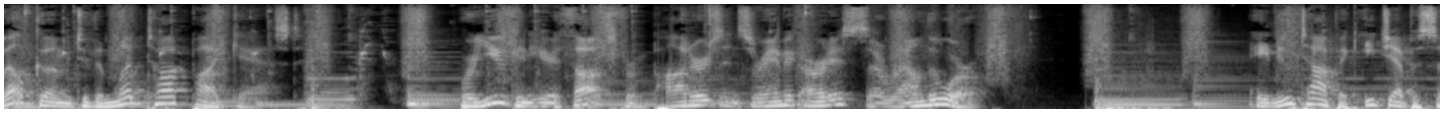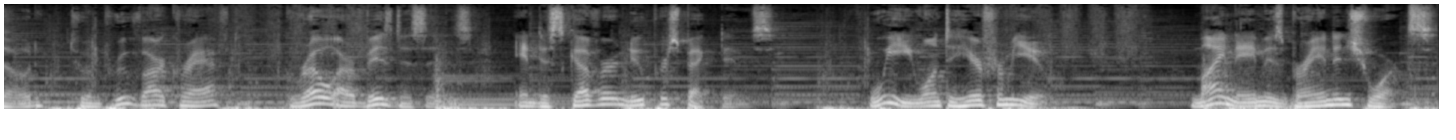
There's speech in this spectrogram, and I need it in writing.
Welcome to the Mud Talk Podcast, where you can hear thoughts from potters and ceramic artists around the world. A new topic each episode to improve our craft, grow our businesses, and discover new perspectives. We want to hear from you. My name is Brandon Schwartz,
